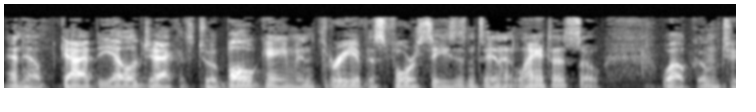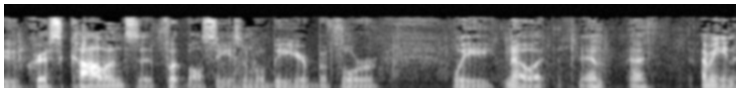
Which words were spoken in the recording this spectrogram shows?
and helped guide the Yellow Jackets to a bowl game in three of his four seasons in Atlanta. So, welcome to Chris Collins. The football season will be here before we know it. And I, I mean,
